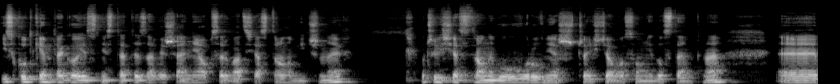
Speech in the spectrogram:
i skutkiem tego jest niestety zawieszenie obserwacji astronomicznych. Oczywiście strony www również częściowo są niedostępne. E,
